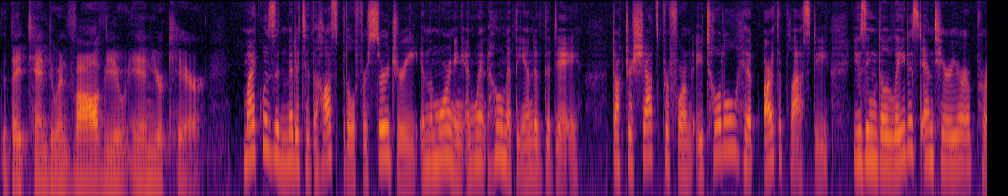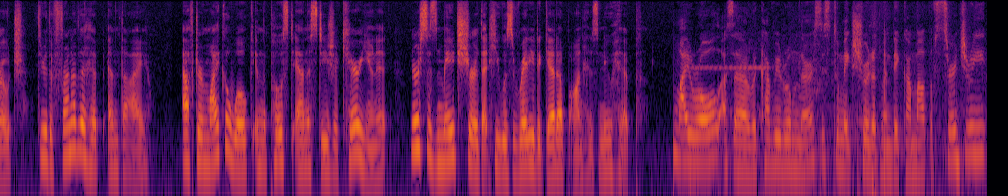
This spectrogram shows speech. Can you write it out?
that they tend to involve you in your care. Mike was admitted to the hospital for surgery in the morning and went home at the end of the day. Dr. Schatz performed a total hip arthroplasty using the latest anterior approach through the front of the hip and thigh. After Mike awoke in the post-anesthesia care unit, nurses made sure that he was ready to get up on his new hip. My role as a recovery room nurse is to make sure that when they come out of surgery,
